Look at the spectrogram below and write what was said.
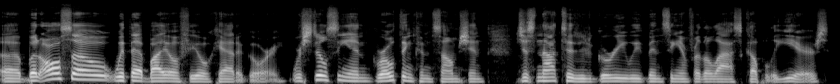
uh, but also with that biofuel category. We're still seeing growth in consumption, just not to the degree we've been seeing for the last couple of years.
